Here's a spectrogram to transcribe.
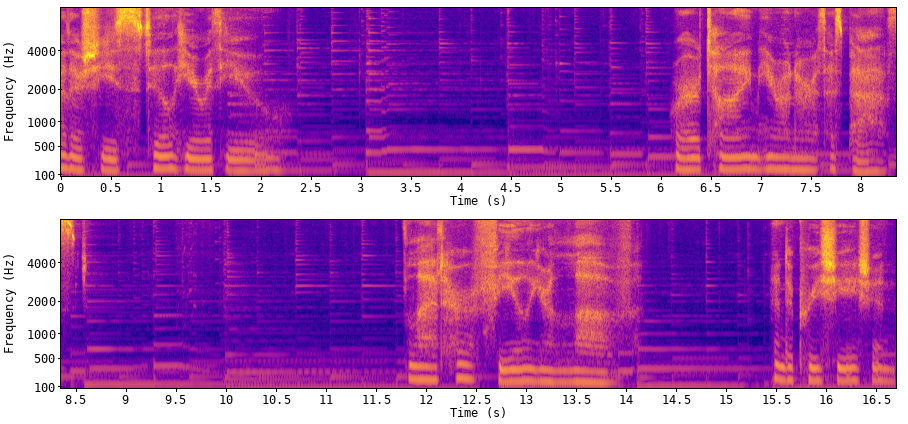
whether she's still here with you or her time here on earth has passed. Let her feel your love and appreciation.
